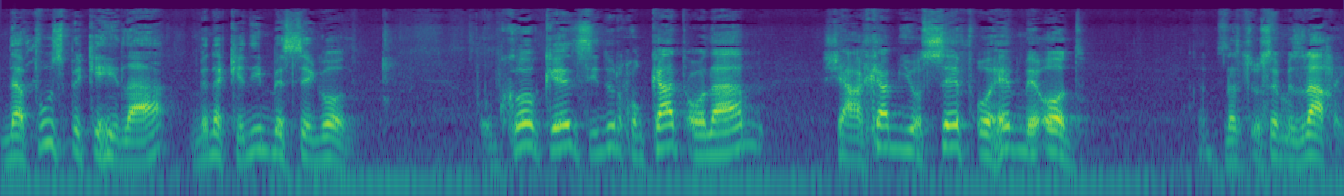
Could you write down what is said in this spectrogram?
נפוס בקהילה, בין הכלים בסגול. ובכל כן סידור חוקת עולם, שהחכם יוסף אוהב מאוד. That's יוסף מזרחי.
